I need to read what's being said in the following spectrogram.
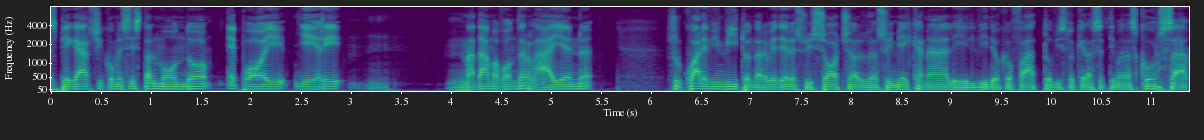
spiegarci come si sta il mondo e poi ieri Madama von der Leyen sul quale vi invito ad andare a vedere sui social, sui miei canali, il video che ho fatto, visto che la settimana scorsa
